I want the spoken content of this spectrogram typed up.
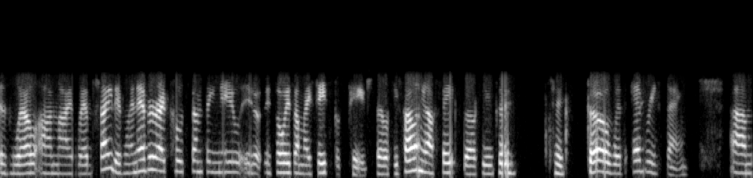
as well on my website. And whenever I post something new, it, it's always on my Facebook page. So if you follow me on Facebook, you're good to go with everything. Um,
